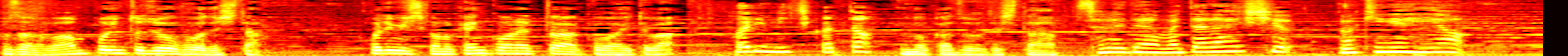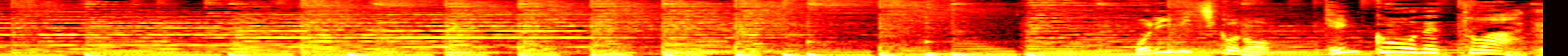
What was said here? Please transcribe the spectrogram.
小佐のワンポイント情報でした。堀道子の健康ネットワークお相手は堀道子と宇野和夫でした。それではまた来週ごきげんよう。堀道子の健康ネットワーク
